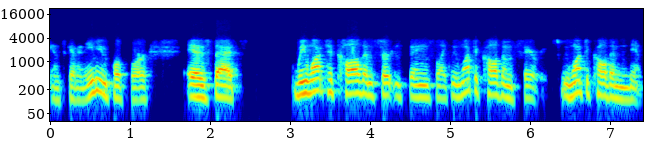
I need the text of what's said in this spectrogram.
and Scandinavian folklore, is that we want to call them certain things like we want to call them fairies we want to call them nymphs.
